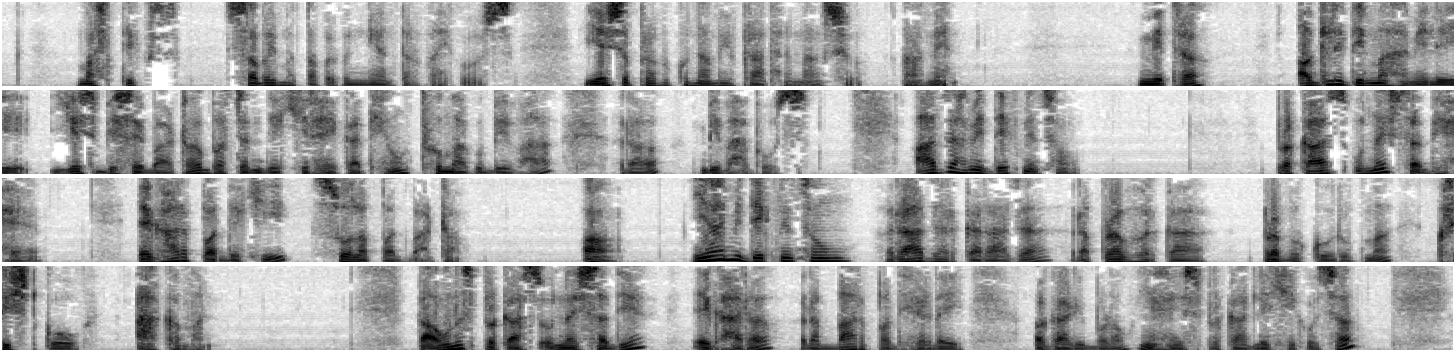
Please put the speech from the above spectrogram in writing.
मस्तिष्क सबैमा तपाईँको नियन्त्रण भएको होस्। यसो प्रभुको नामै प्रार्थना माग्छु। मित्र अघिल्लो दिनमा हामीले यस विषयबाट वचन देखिरहेका थियौं थुमाको विवाह र विवाह बोझ आज हामी देख्नेछौ प्रकाश उन्नाइस अध्याय एघार पददेखि सोह्र पदबाट। यहाँ हामी देख्नेछौ राजाहरूका राजा र प्रभुहरूका प्रभुको रूपमा ख्रिष्टको आगमन। त आउनुहोस् प्रकाश उन्नाइस सदय एघार र बाह्र पद हेर्दै अगाडि बढ़ौ यहाँ यस प्रकार लेखिएको छ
